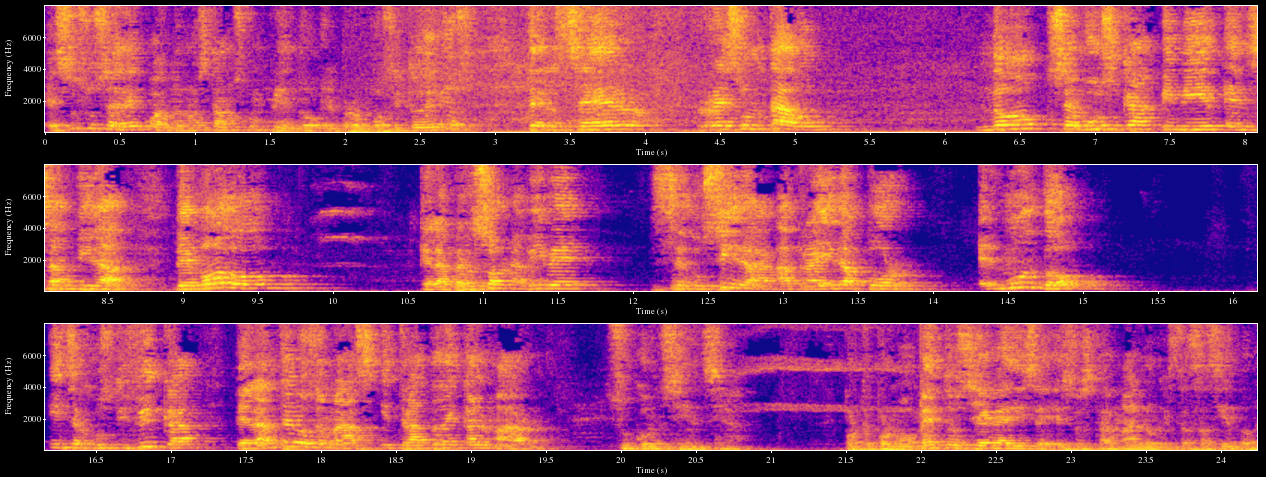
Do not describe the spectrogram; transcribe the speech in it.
Eso sucede cuando no estamos cumpliendo el propósito de Dios. Tercer resultado, no se busca vivir en santidad. De modo que la persona vive seducida, atraída por el mundo y se justifica delante de los demás y trata de calmar su conciencia. Porque por momentos llega y dice, eso está mal lo que estás haciendo.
